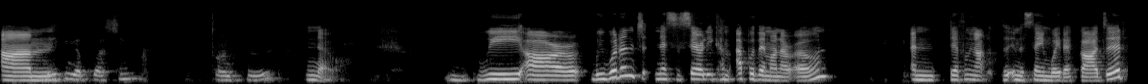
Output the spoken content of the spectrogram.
Um, Making a blessing on food. no we are we wouldn't necessarily come up with them on our own and definitely not in the same way that god did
